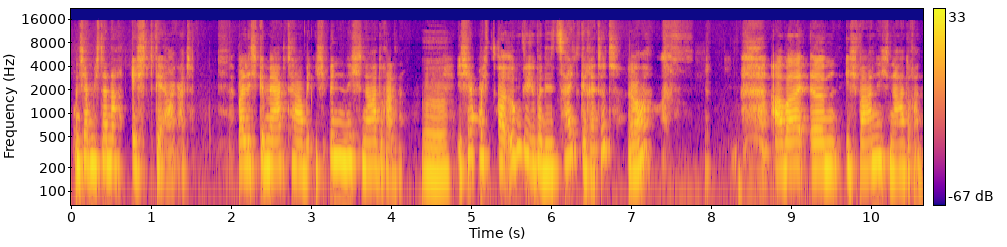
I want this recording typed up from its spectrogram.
und ich habe mich danach echt geärgert, weil ich gemerkt habe, ich bin nicht nah dran. Mhm. Ich habe mich zwar irgendwie über die Zeit gerettet, ja, aber ähm, ich war nicht nah dran.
